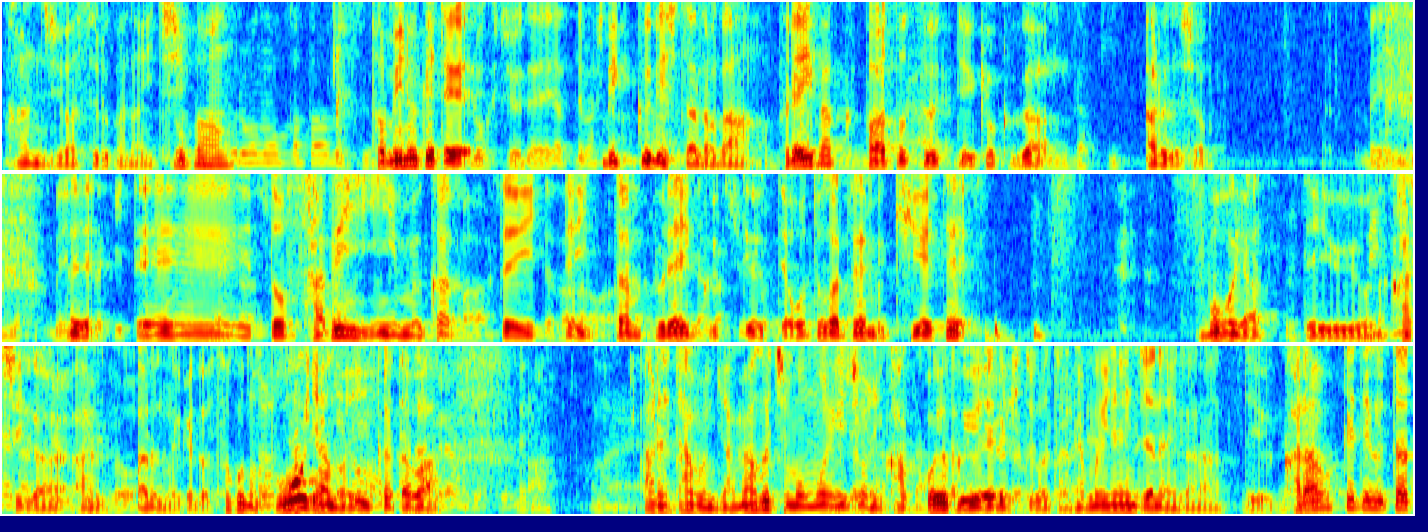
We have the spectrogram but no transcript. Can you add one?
感じはするかな。一番プロの方ですよ飛び抜けて録中でやってました。びっくりしたのが「プレイバックパート2」っていう曲があるでしょでえーっとサビに向かっていって一旦ブレイクって言って音が全部消えて坊やっていうような歌詞があるあるんだけどそこの坊やの言い方はあれ多分山口百恵以上にかっこよく言える人は誰もいないんじゃないかなっていう。カラオケで歌っ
